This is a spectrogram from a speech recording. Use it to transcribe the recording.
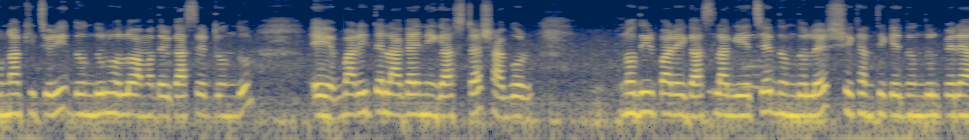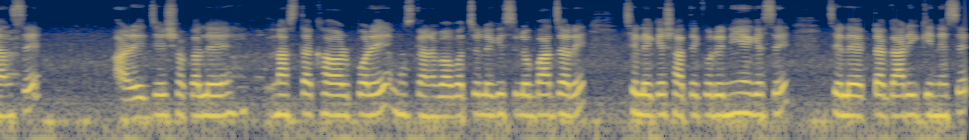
ভুনা খিচুড়ি। দুন্দুল হলো আমাদের গাছের দুন্দুল। এ বাড়িতে লাগায়নি গাছটা, সাগর নদীর পাড়ে গাছ লাগিয়েছে দুন্দুলের, সেখান থেকে দুন্দুল পেরে আনছে। আর এই যে সকালে নাস্তা খাওয়ার পরে মুস্কানের বাবা চলে গেছিল বাজারে, ছেলেকে সাথে করে নিয়ে গেছে। ছেলে একটা গাড়ি কিনেছে,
